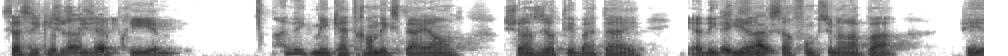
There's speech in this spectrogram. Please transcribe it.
Ça, c'est quelque chose que j'ai appris euh, avec mes quatre ans d'expérience, choisir tes batailles. Il y a des clients que ça fonctionnera pas. Puis,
